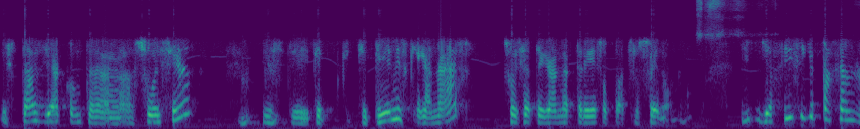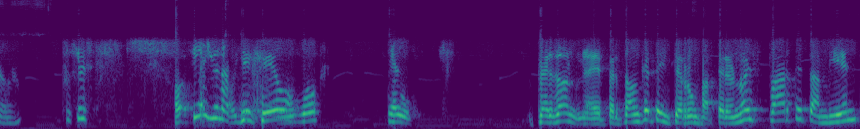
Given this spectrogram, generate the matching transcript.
estás ya contra Suecia, este, que, que tienes que ganar, Suecia te gana 3 o 4-0, ¿no? Y, y, así sigue pasando, ¿no? Entonces, Sí hay una... Oye, Geo... Perdón, eh, perdón que te interrumpa, pero no es parte también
